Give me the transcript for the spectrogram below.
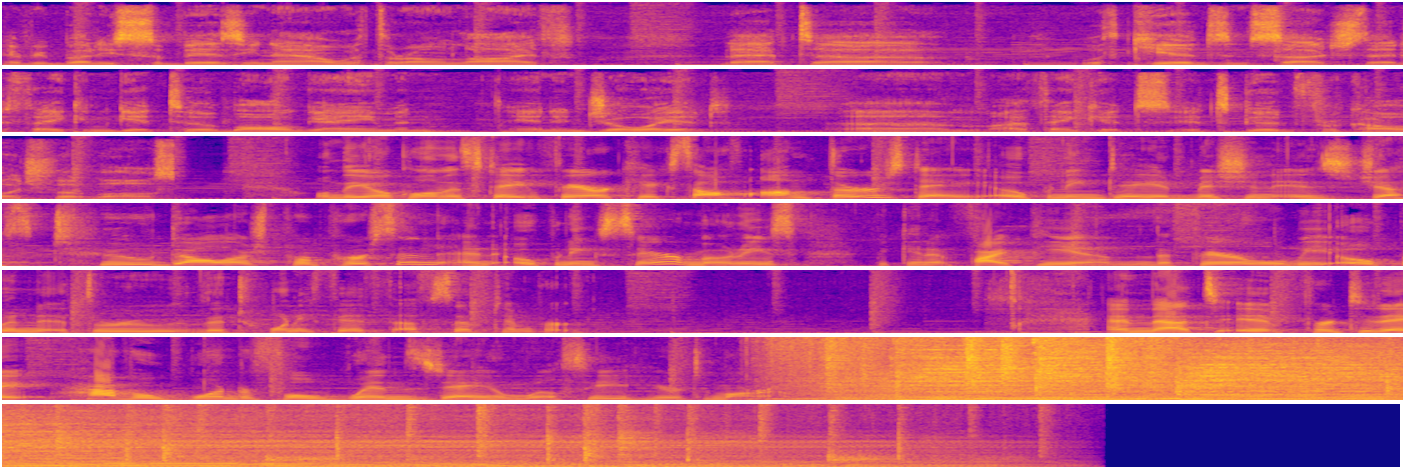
everybody's so busy now with their own life that with kids and such that if they can get to a ball game and, and enjoy it, um, I think it's it's good for college footballs. Well, the Oklahoma State Fair kicks off on Thursday. Opening day admission is just $2 per person, and opening ceremonies begin at 5 p.m. The fair will be open through the 25th of September. And that's it for today. Have a wonderful Wednesday, and we'll see you here tomorrow.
